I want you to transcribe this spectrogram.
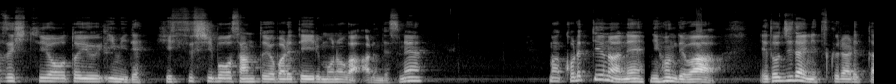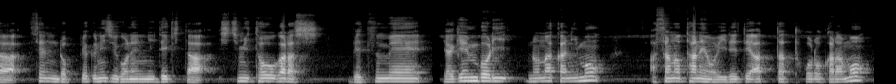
ず必要という意味で必須脂肪酸と呼ばれているものがあるんですね。まあこれっていうのはね日本では江戸時代に作られた1625年にできた七味唐辛子別名ヤゲンボリの中にも麻の種を入れてあったところからも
